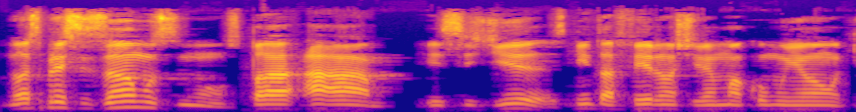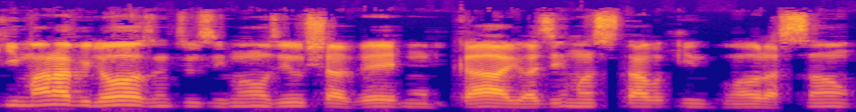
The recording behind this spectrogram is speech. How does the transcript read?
Nós precisamos, irmãos, para esses dias, quinta-feira nós tivemos uma comunhão aqui maravilhosa entre os irmãos, eu, Xavier, irmão Bicário, as irmãs estavam aqui com a oração.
